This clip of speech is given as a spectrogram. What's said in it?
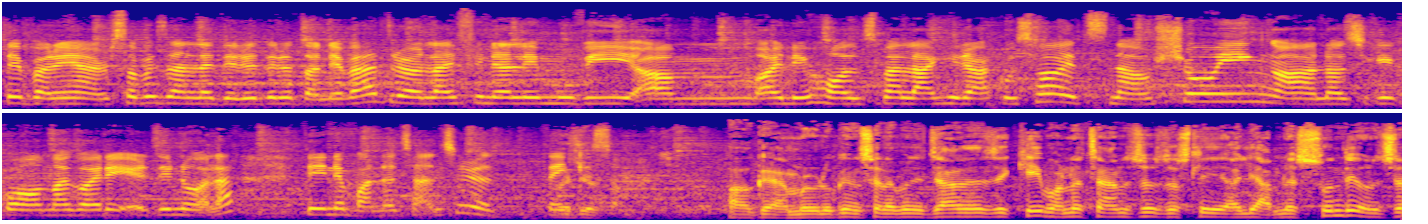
त्यही भएर यहाँहरू सबैजनालाई धेरै धेरै धन्यवाद र लाइफ इनाले मुभी अहिले हल्समा लागिरहेको छ। इट्स नाउ सोइङ नजिकैको हलमा गएर हेरिदिनु होला। त्यही नै भन्न चाहन्छु र thank you so much okay हाम्रो लोकेन्सलाई पनि जाँदा चाहिँ के भन्न चाहन्छु जसले अहिले हामीले सुन्दै हुनुहुन्छ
